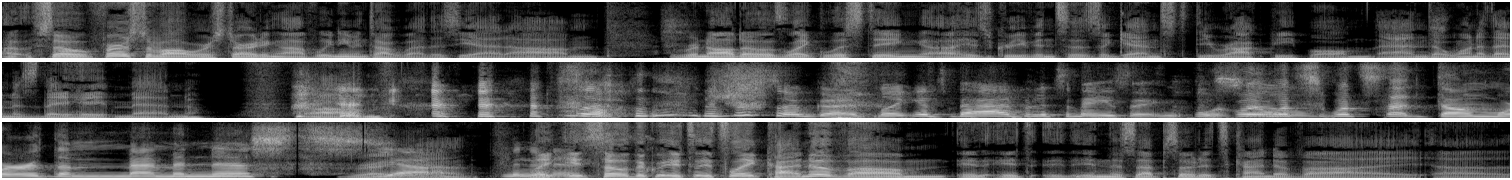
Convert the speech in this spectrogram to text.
uh, so first of all, we're starting off. We didn't even talk about this yet. Um, Ronaldo is like listing uh, his grievances against the Rock people, and uh, one of them is they hate men. Um, So this is so good. Like it's bad, but it's amazing. Wait, So- what's what's that dumb word? The meminists. right, yeah, yeah. Like it's so the, it's it's like kind of um it, it, it in this episode it's kind of uh uh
